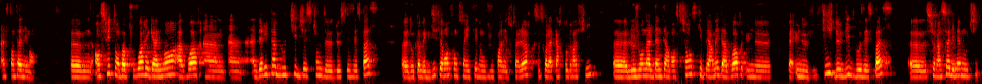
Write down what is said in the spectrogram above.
instantanément. Euh, ensuite, on va pouvoir également avoir un, véritable outil de gestion de, ces espaces, euh, donc avec différentes fonctionnalités dont je vous parlais tout à l'heure, que ce soit la cartographie, euh, le journal d'intervention, ce qui permet d'avoir une, bah, une, fiche de vie de vos espaces sur un seul et même outil.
